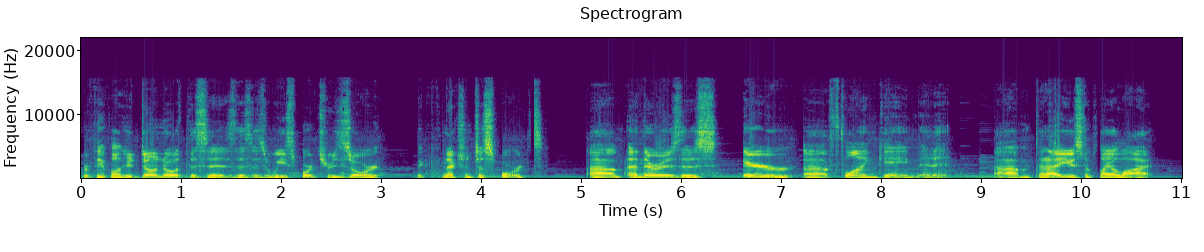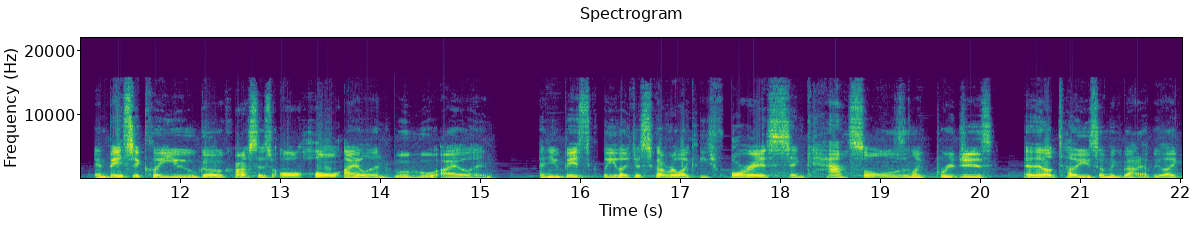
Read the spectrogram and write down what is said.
For people who don't know what this is, this is Wii Sports Resort, the connection to sports. Um, and there is this air uh, flying game in it um, that I used to play a lot. And basically you go across this all, whole island, Wuhu Island, and you basically like discover like these forests and castles and like bridges, and then it'll tell you something about it. It'll be like,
